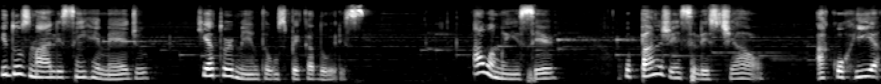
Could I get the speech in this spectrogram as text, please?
e dos males sem remédio que atormentam os pecadores. Ao amanhecer, o pajem celestial acorria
